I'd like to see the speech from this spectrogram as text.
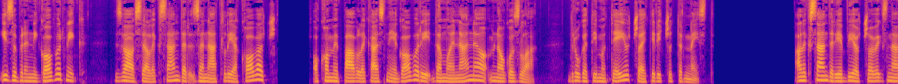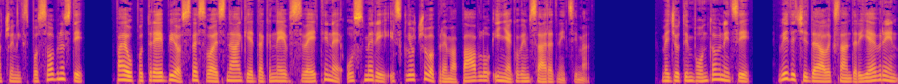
Izabrani govornik, zvao se Aleksandar Zanatlija Kovač, o kome Pavle kasnije govori da mu je naneo mnogo zla. Druga Timoteju 4.14 Aleksandar je bio čovjek značajnih sposobnosti, pa je upotrebio sve svoje snage da gnev svetine usmeri isključivo prema Pavlu i njegovim saradnicima. Međutim, buntovnici, videći da je Aleksandar jevrin,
